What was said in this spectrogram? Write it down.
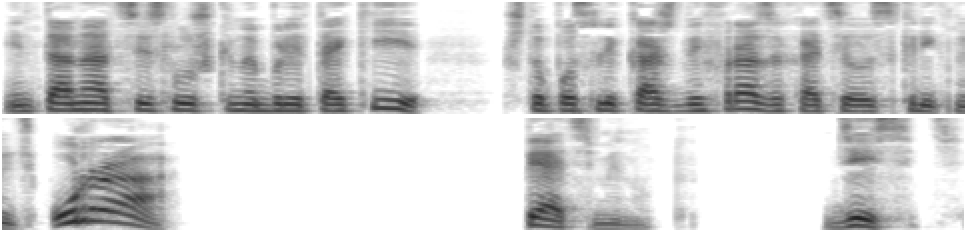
Интонации Слушкина были такие, что после каждой фразы хотелось крикнуть «Ура!» Пять минут, десять,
